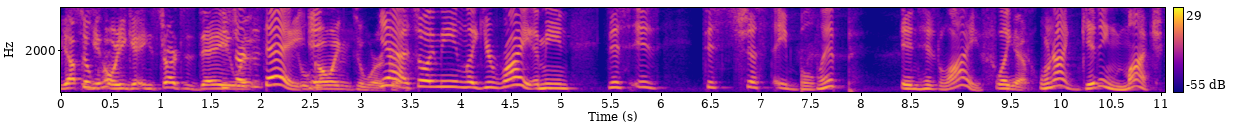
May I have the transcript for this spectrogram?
Yep. So he, or he get, he starts his day. he starts with his day going It- to work. Yeah. So I mean, like you're right. I mean, this is this just a blip in his life. Like we're not getting much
